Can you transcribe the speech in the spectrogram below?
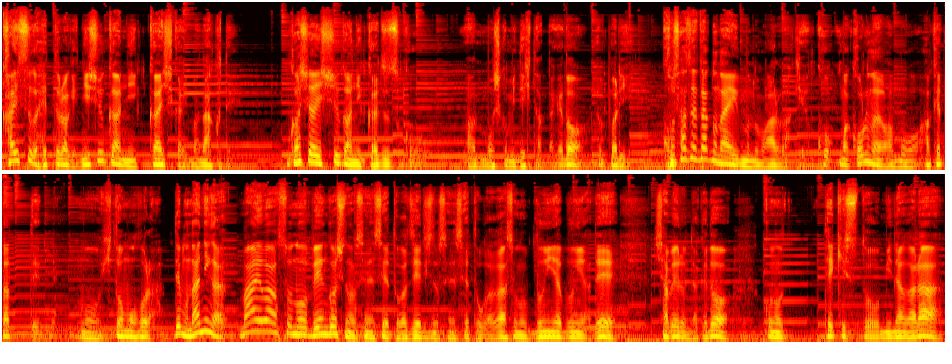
回数が減ってるわけ。2週間に1回しか今なくて。昔は1週間に1回ずつこうあの申し込みできたんだけどやっぱり来させたくないものもあるわけよ、こまあ、コロナはもう明けたってももう人もほら。でも何が前はその弁護士の先生とか税理士の先生とかがその分野分野で喋るんだけどこのテキストを見ながら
